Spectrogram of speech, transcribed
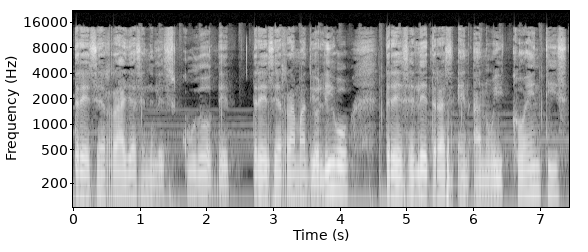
13 rayas en el escudo de 13 ramas de olivo, 13 letras en Anui Coentis,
